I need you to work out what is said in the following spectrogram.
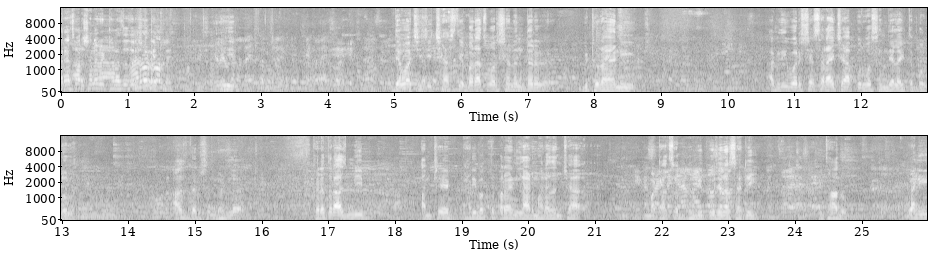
बऱ्याच वर्षानं विठ्ठलाचं दर्शन घेतलंय. देवाची जी इच्छा असते बऱ्याच वर्षानंतर विठुरायांनी अगदी वर्ष सरायच्या पूर्वसंध्येला इथं बोलवलं. आज दर्शन घडलं. खरं तर आज मी आमचे हरिभक्तपरायण लाड महाराजांच्या मठाचं भूमिपूजनासाठी इथं आलो. आणि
